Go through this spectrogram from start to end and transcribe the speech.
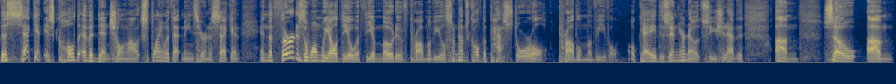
The second is called evidential, and I'll explain what that means here in a second. And the third is the one we all deal with, the emotive problem of evil, sometimes called the pastoral problem of evil. Okay, this is in your notes, so you should have this. Um, so um,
